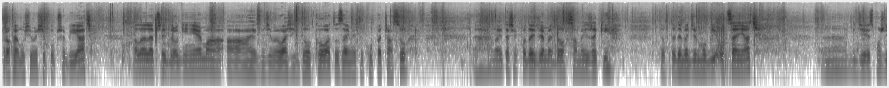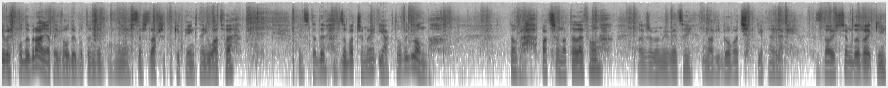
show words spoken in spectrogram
trochę musimy się poprzebijać, ale lepszej drogi nie ma, a jak będziemy łazić dookoła, to zajmie to kupę czasu. No i też jak podejdziemy do samej rzeki, to wtedy będziemy mogli oceniać, e, gdzie jest możliwość podebrania tej wody, bo to nie, nie jest też zawsze takie piękne i łatwe. Więc wtedy zobaczymy, jak to wygląda. Dobra, patrzę na telefon, tak żeby mniej więcej nawigować jak najlepiej. Z dojściem do rzeki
